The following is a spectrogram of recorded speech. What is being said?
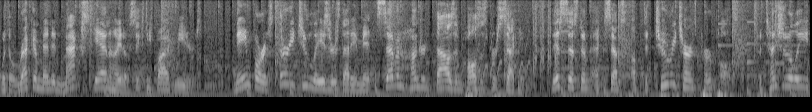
with a recommended max scan height of 65 meters. Named for its 32 lasers that emit 700,000 pulses per second, this system accepts up to two returns per pulse, potentially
